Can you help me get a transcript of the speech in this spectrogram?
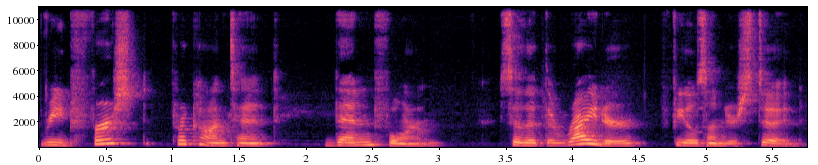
Read first for content, then form, so that the writer feels understood.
